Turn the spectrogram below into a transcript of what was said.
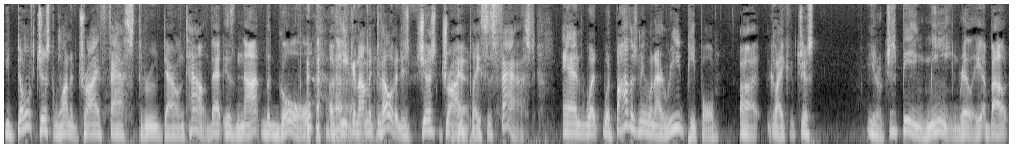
you don't just want to drive fast through downtown. That is not the goal of economic development. Is just drive Yeah. places fast. And what what bothers me when I read people uh, like just you know just being mean really about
